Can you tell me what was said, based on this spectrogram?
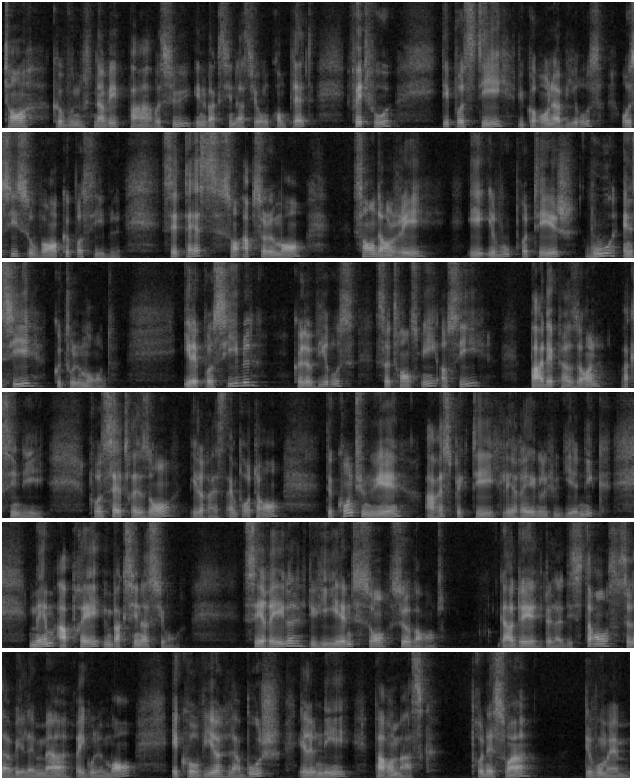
tant que vous n'avez pas reçu une vaccination complète, faites-vous déposter du coronavirus aussi souvent que possible. Ces tests sont absolument sans danger et ils vous protègent, vous ainsi que tout le monde. Il est possible que le virus se transmet aussi par des personnes vaccinées. Pour cette raison, il reste important de continuer à respecter les règles hygiéniques même après une vaccination. Ces règles d'hygiène sont suivantes. Garder de la distance, se laver les mains régulièrement et couvrir la bouche et le nez par un masque. Prenez soin de vous-même.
